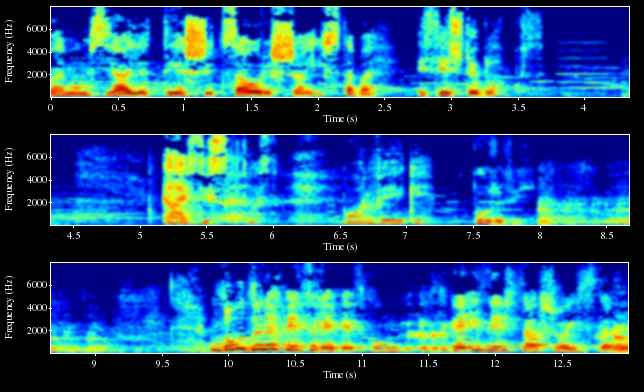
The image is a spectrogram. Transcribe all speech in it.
Vai mums jāiet tieši cauri šai istabai? Es iešu tev blakus. Kā es izskatos? Burvīgi. Burvīgi. Lūdzu, nepiecelieties, kungi. Es tikai iziešu caur šo istabu.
